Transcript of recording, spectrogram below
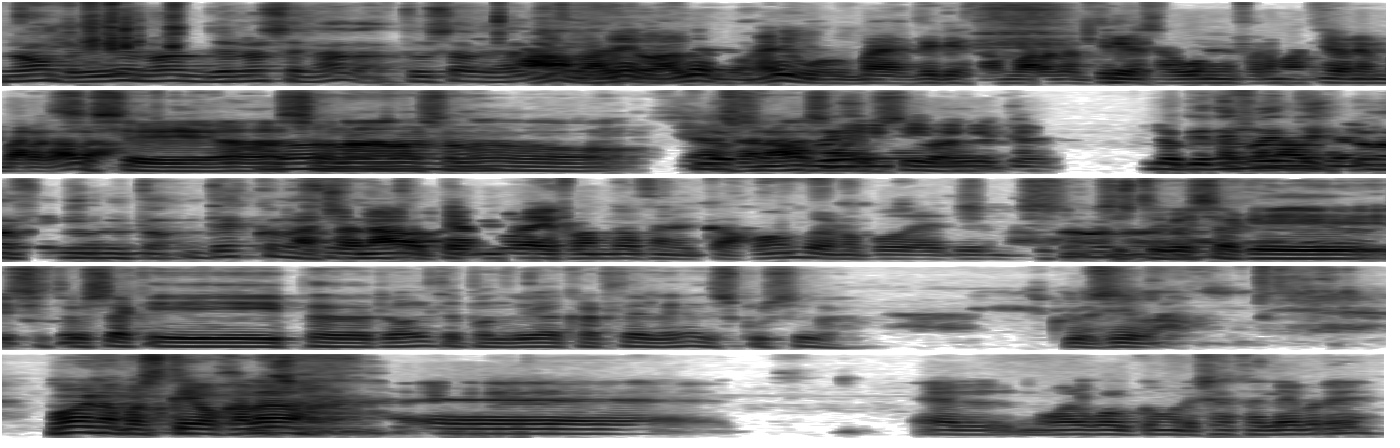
no yo no, yo no sé nada. Tú sabes algo. Ah, vale, vale. Pues ahí, parece que está embargada. tienes alguna información embargada. Sí, sí, ha No, sonado, no, no. ha sonado. Sí, ha sonado Lo muy- sí, vale. Lo que tengo es sonado- desconocimiento. Ha Desconocimiento. sonado, tengo el iPhone 12 en el cajón, pero no puedo decir nada. Si, estuviese aquí, si estuviese aquí Pedro Rol, te pondría el cartel ¿eh? de exclusiva. Exclusiva. Bueno, pues que ojalá eh, el Mobile World Congress se celebre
